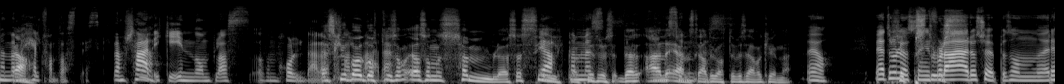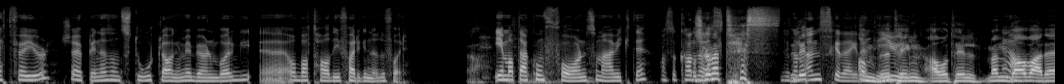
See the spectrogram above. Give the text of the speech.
Men de er helt fantastiske. De skjærer ikke inn noen plass, og de holder der. Jeg skulle bare gått i sånne, sånne sømløse, silkeaktige truser. Det er det eneste jeg hadde gått i hvis jeg var kvinne. Ja. Men jeg tror løsningen for deg er å kjøpe sånn rett før jul. Kjøpe inn et sånt stort lager med Bjørnborg, eh, og bare ta de fargene du får. Ja, I og med at det er komforten som er viktig. Og så kan, kan jeg teste litt andre ting av og til, men ja. da være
